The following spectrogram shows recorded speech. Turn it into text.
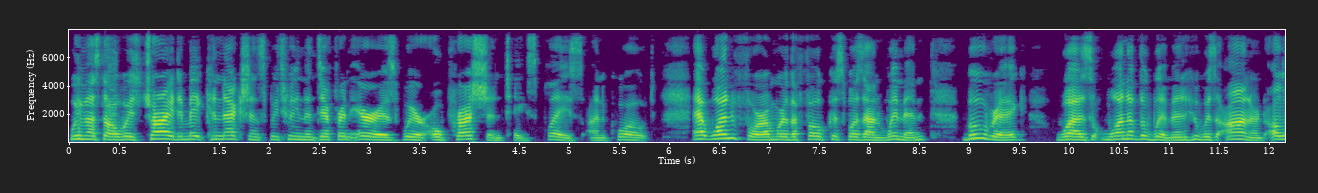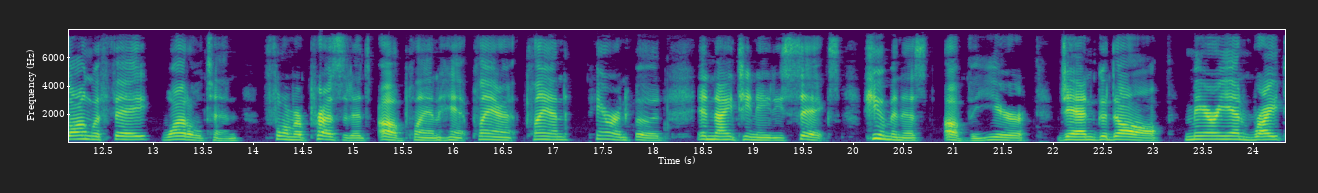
We must always try to make connections between the different areas where oppression takes place, unquote. At one forum where the focus was on women, Bührig was one of the women who was honored, along with Faye Wattleton, former president of Planned, Planned Parenthood in 1986, Humanist of the Year, Jan Goodall, Marian Wright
